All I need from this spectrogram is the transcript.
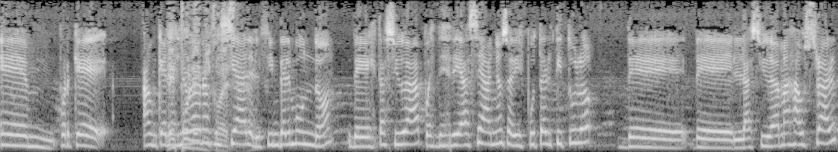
eh, porque aunque el Es eslogan oficial, el fin del mundo de esta ciudad, pues desde hace años se disputa el título de, de la ciudad más austral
